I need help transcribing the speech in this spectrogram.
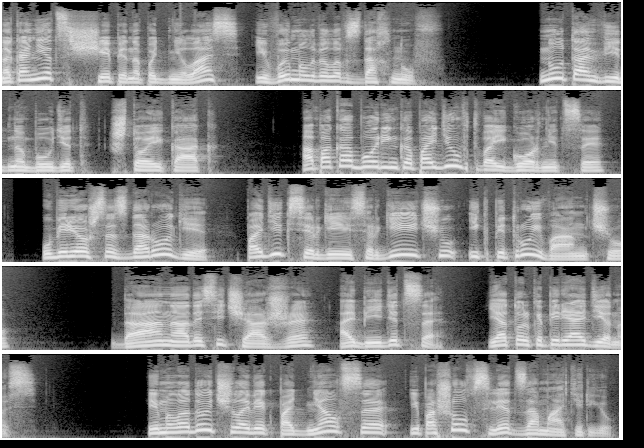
Наконец Щепина поднялась и вымолвила, вздохнув. «Ну, там видно будет, что и как. А пока, Боренька, пойдем в твои горницы. Уберешься с дороги, Пойди к Сергею Сергеевичу и к Петру Ивановичу. Да, надо сейчас же, обидеться. Я только переоденусь. И молодой человек поднялся и пошел вслед за матерью.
